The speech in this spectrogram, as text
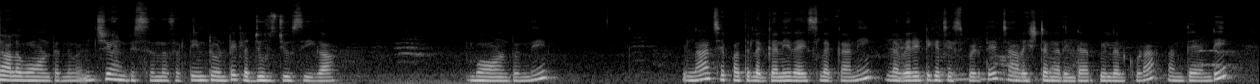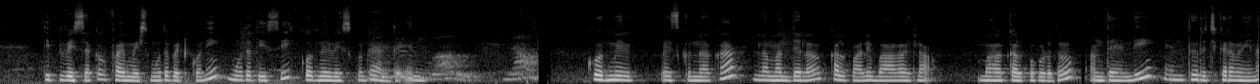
చాలా బాగుంటుంది. మంచిగా అనిపిస్తుంది అసలు. తింటుంటే ఇట్లా జ్యూస్ జ్యూసీగా బాగుంటుంది. ఇలా చపాతీలకు కానీ రైస్లకు కానీ ఇలా వెరైటీగా చేసి పెడితే చాలా ఇష్టంగా తింటారు పిల్లలు కూడా. అంతే అండి. తిప్పి వేసాక ఒక ఫైవ్ మినిట్స్ మూత పెట్టుకొని మూత తీసి కొత్తిమీర వేసుకుంటే అంతే. కొత్తిమీర వేసుకున్నాక ఇలా మధ్యలో కలపాలి. బాగా ఇట్లా బాగా కలపకూడదు. అంతే అండి. ఎంతో రుచికరమైన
